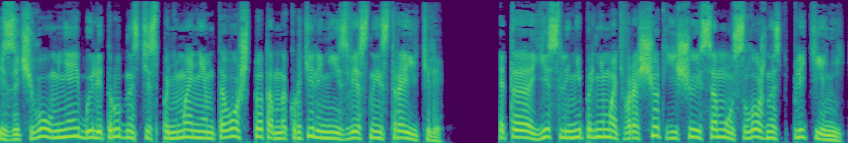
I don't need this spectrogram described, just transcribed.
из-за чего у меня и были трудности с пониманием того, что там накрутили неизвестные строители. Это если не принимать в расчет еще и саму сложность плетений,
